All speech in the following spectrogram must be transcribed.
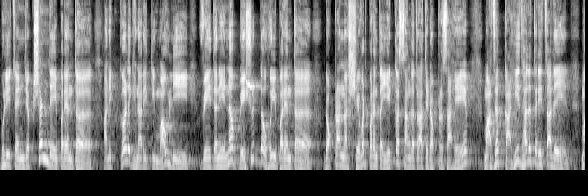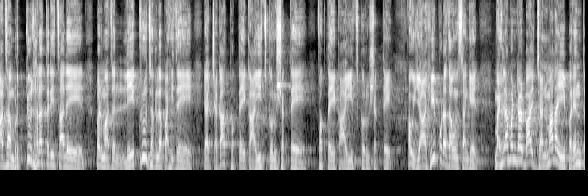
भुलीचं इंजेक्शन देईपर्यंत आणि कळ घेणारी ती माऊली वेदनेनं बेशुद्ध होईपर्यंत डॉक्टरांना शेवटपर्यंत एकच सांगत राहते डॉक्टर साहेब माझं काही झालं तरी चालेल माझा मृत्यू झाला तरी चालेल पण माझं लेकरू जगलं पाहिजे. या जगात फक्त एक आईच करू शकते फक्त एक आईच करू शकते. अहो याही पुढं जाऊन सांगेल महिला मंडळ बाळ जन्माला येईपर्यंत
